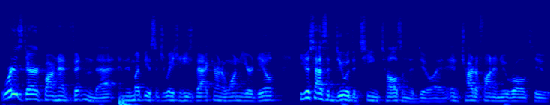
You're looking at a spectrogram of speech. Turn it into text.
where does Derek Barnett fit in that? And it might be a situation he's back here on a one year deal. He just has to do what the team tells him to do and, and try to find a new role to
